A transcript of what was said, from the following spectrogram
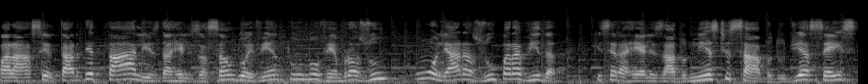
para acertar detalhes da realização do evento Novembro Azul Um Olhar Azul para a Vida, que será realizado neste sábado, dia 6,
